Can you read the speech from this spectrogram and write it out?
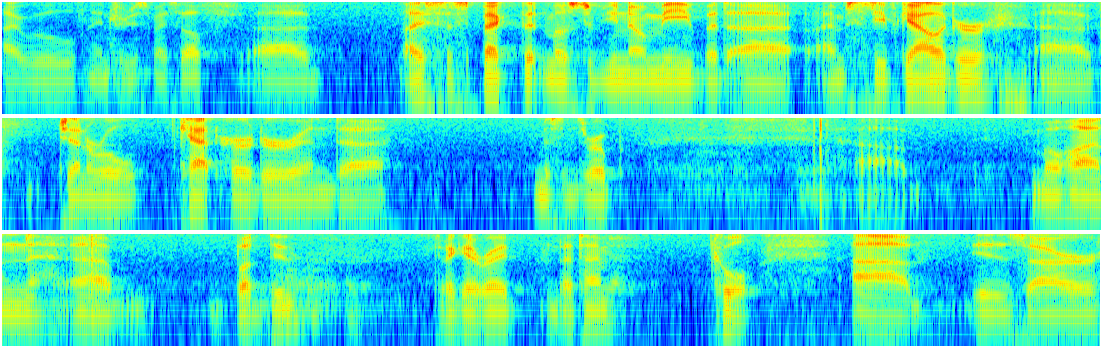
I will introduce myself. Uh, I suspect that most of you know me, but uh, I'm Steve Gallagher, uh, general cat herder and uh, misanthrope. Uh, Mohan uh, Boddu, did I get it right that time? Cool. Uh, is our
